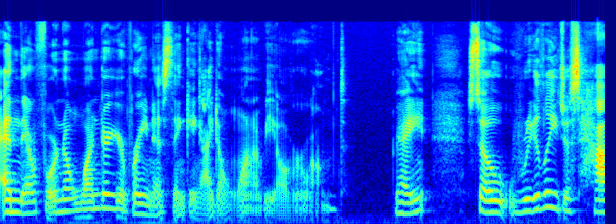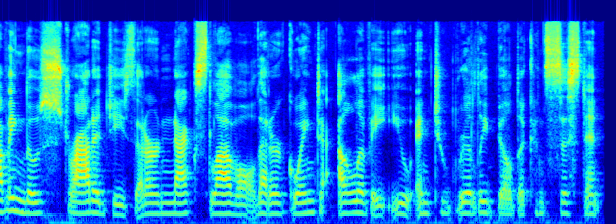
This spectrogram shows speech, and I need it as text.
And therefore, no wonder your brain is thinking, I don't want to be overwhelmed, right? So, really, just having those strategies that are next level, that are going to elevate you and to really build a consistent,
